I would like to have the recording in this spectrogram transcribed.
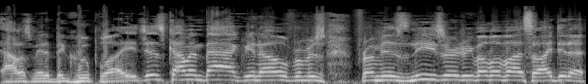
Alice made a big hoopla. He's just coming back, you know, from his from his knee surgery, blah blah blah. So I did a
